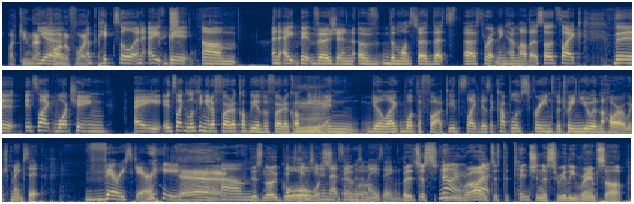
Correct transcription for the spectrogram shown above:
like in that Yeah, kind of like a pixel, an eight bit, um, an eight bit version of the monster that's uh, threatening her mother. So it's like the, it's like watching a, it's like looking at a photocopy of a photocopy, Mm. and you're like, what the fuck? It's like there's a couple of screens between you and the horror, which makes it very scary. Yeah, Um, there's no gore the tension in that scene was amazing. But it's just No, you're right. but- just the tension just really ramps up.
